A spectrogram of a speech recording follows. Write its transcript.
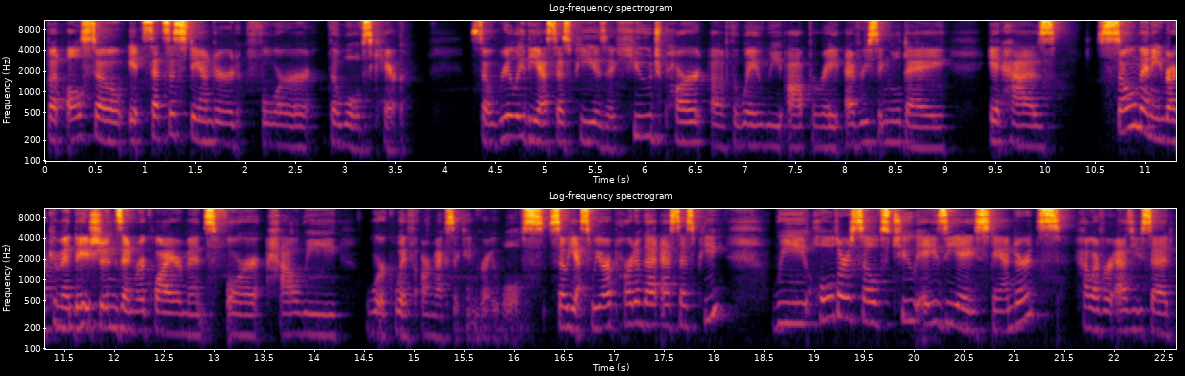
but also it sets a standard for the wolves' care. So, really, the SSP is a huge part of the way we operate every single day. It has so many recommendations and requirements for how we work with our Mexican gray wolves. So, yes, we are part of that SSP. We hold ourselves to AZA standards. However, as you said,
